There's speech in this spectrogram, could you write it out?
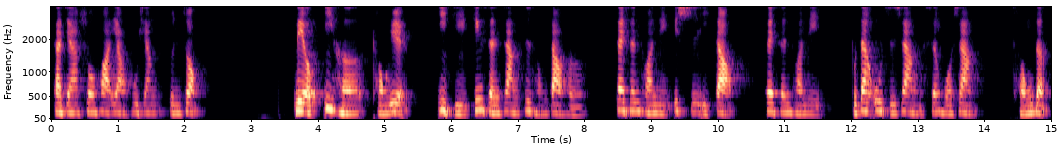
大家说话要互相尊重。六一和同乐，一即精神上志同道合，在僧团里一师一道，在僧团里不但物质上、生活上同等、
